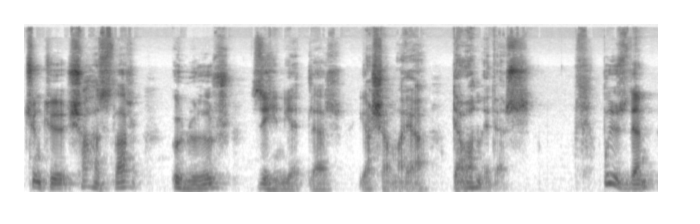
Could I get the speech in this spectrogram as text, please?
Çünkü şahıslar ölür, zihniyetler yaşamaya devam eder. Bu yüzden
